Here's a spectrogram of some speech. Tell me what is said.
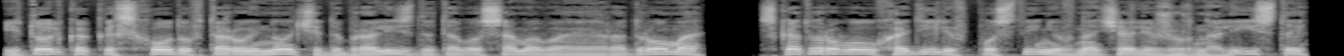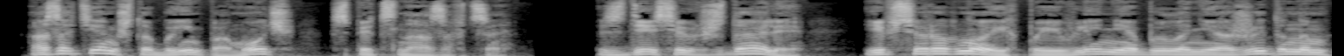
И только к исходу второй ночи добрались до того самого аэродрома, с которого уходили в пустыню вначале журналисты, а затем, чтобы им помочь, спецназовцы. Здесь их ждали, и все равно их появление было неожиданным,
